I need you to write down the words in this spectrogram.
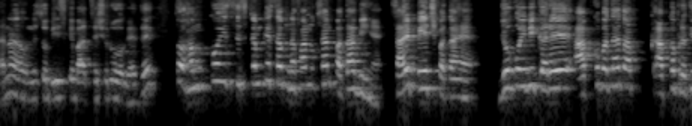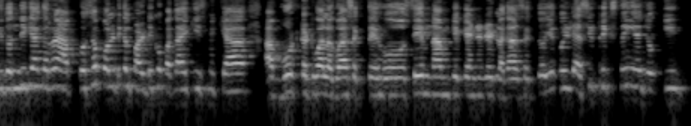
है ना 1920 के बाद से शुरू हो गए थे। तो हमको इस सिस्टम के सब नफा नुकसान पता भी हैं, सारे पेज पता है। जो कोई भी करे, आपको पता है तो आप, आपका प्रतिद्वंदी क्या कर रहा है? आपको सब पॉलिटिकल पार्टी को पता है कि इसमें क्या आप वोट कटुआ लगवा सकते हो सेम नाम के कैंडिडेट लगा सकते हो। ये कोई ऐसी ट्रिक्स नहीं है जो कि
